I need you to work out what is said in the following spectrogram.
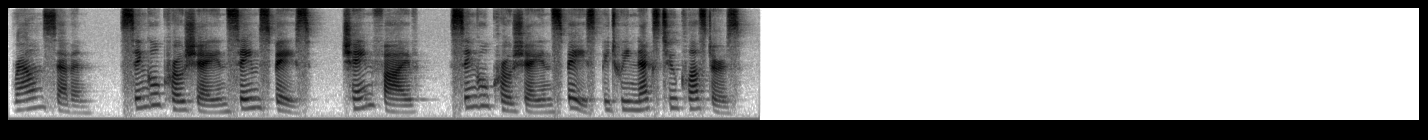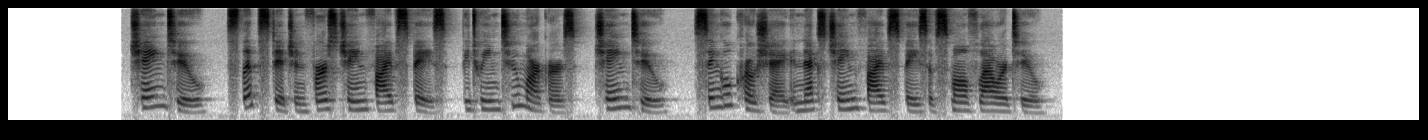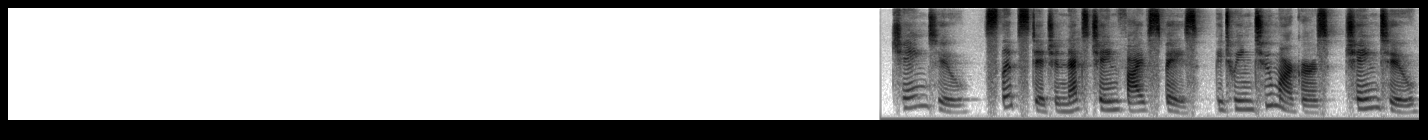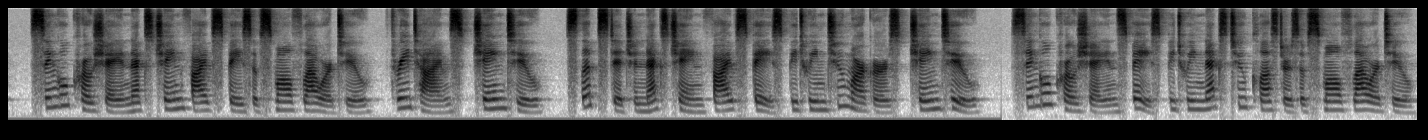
Round 7. Single crochet in same space, chain 5, single crochet in space between next two clusters. Chain 2, slip stitch in first chain 5 space, between two markers, chain 2, single crochet in next chain 5 space of small flower 2. Chain 2, slip stitch in next chain 5 space, between two markers, chain 2, single crochet in next chain 5 space of small flower 2, 3 times, chain 2, slip stitch in next chain 5 space between two markers, chain 2, single crochet in space between next two clusters of small flower 2.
